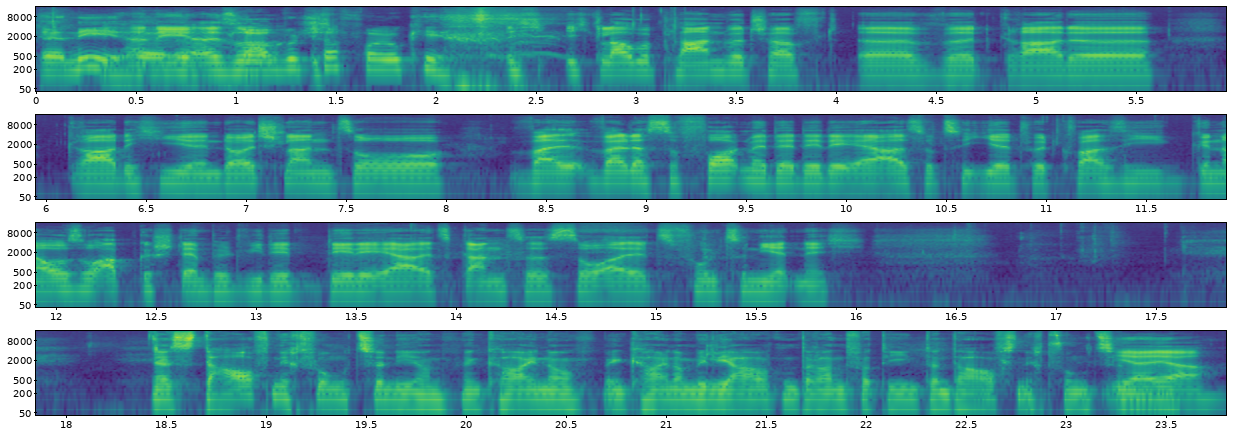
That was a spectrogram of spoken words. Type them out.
Äh, nee, ja, nee äh, also Planwirtschaft ich, voll okay. Ich, ich glaube, Planwirtschaft äh, wird gerade gerade hier in Deutschland so, weil, weil das sofort mit der DDR assoziiert wird, quasi genauso abgestempelt wie die DDR als Ganzes, so als funktioniert nicht. Es darf nicht funktionieren. Wenn keiner, wenn keiner Milliarden dran verdient, dann darf es nicht funktionieren. Ja, ja.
